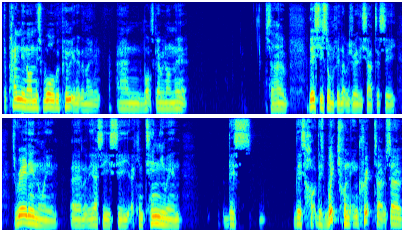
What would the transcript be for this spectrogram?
depending on this war with Putin at the moment and what's going on there. So this is something that was really sad to see. It's really annoying um, the SEC are continuing this this this witch hunt in crypto. So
